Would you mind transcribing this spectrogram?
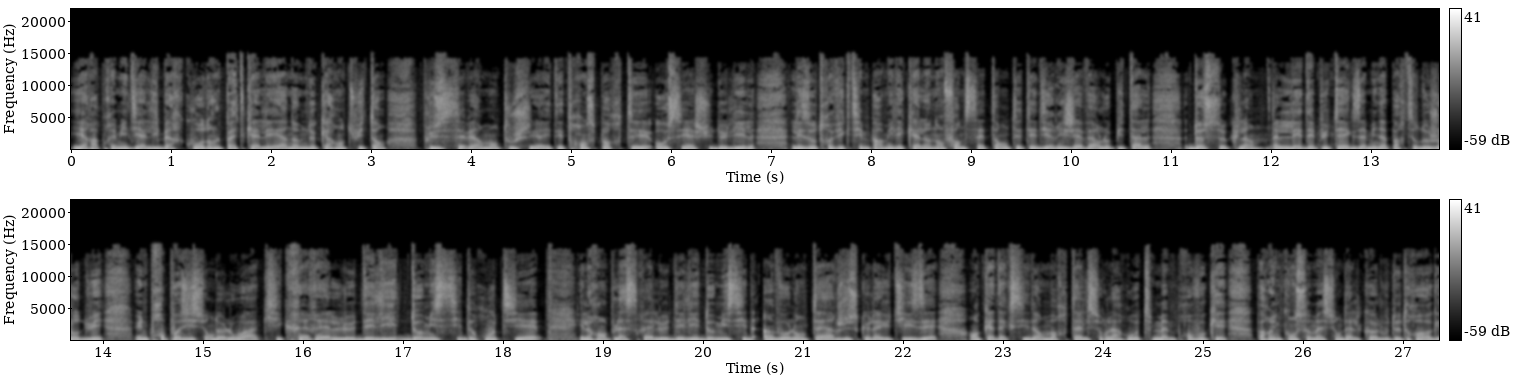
hier après-midi à Libercourt dans le Pas-de-Calais. Un homme de 48 ans plus sévèrement touché a été transporté transportés au CHU de Lille. Les autres victimes, parmi lesquelles un enfant de 7 ans, ont été dirigées vers l'hôpital de Seclin. Les députés examinent à partir d'aujourd'hui une proposition de loi qui créerait le délit d'homicide routier. Il remplacerait le délit d'homicide involontaire, jusque-là utilisé en cas d'accident mortel sur la route, même provoqué par une consommation d'alcool ou de drogue.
